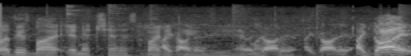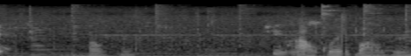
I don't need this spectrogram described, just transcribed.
Leather's by in a chest by the I got it. tannery I at my got it. I got it. I got it. Okay. Jesus. I'll quit bothering.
